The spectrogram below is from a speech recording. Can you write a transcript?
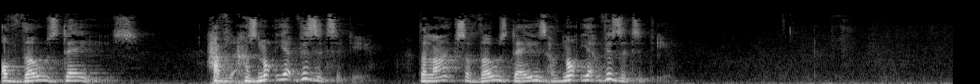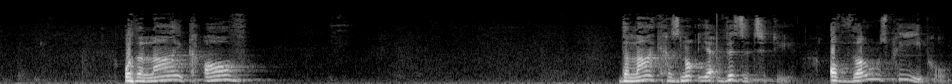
of those days have, has not yet visited you. The likes of those days have not yet visited you. Or the like of the like has not yet visited you of those people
